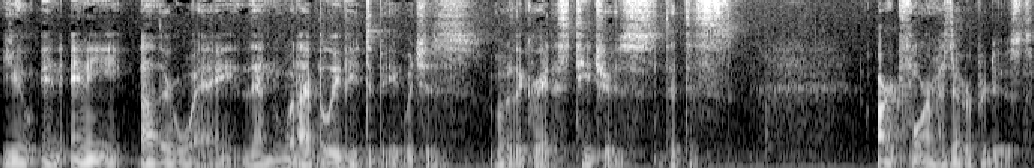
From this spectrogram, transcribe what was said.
you in any other way than what I believe you to be, which is one of the greatest teachers that this art form has ever produced.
